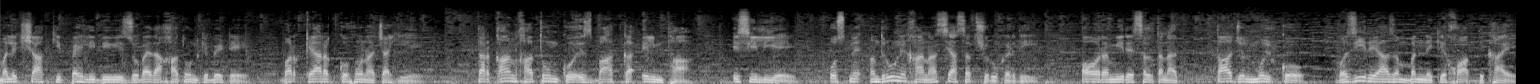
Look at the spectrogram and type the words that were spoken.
मलिक शाह की पहली बीवी जुबैदा खातून के बेटे बरक्यारक को होना चाहिए। तरकान खातून को इस बात का इल्म था, इसीलिए उसने अंदरून खाना सियासत शुरू कर दी। और अमीर सल्तनत ताजुल मुल्क को वज़ीर आज़म बनने के ख्वाब दिखाए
